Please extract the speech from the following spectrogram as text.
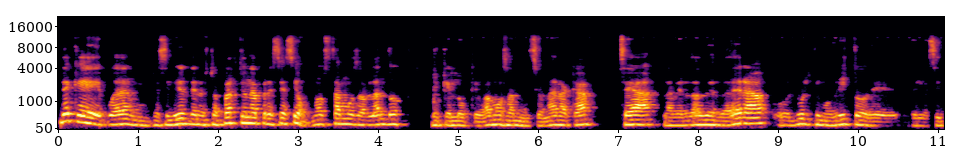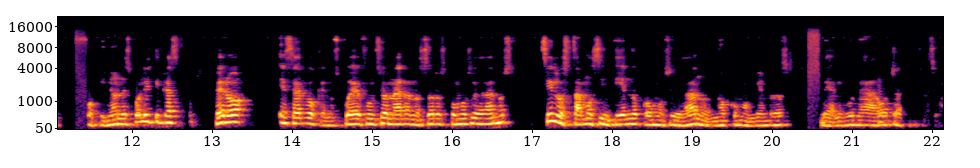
de que puedan recibir de nuestra parte una apreciación. No estamos hablando de que lo que vamos a mencionar acá sea la verdad verdadera o el último grito de, de las opiniones políticas, pero es algo que nos puede funcionar a nosotros como ciudadanos si lo estamos sintiendo como ciudadanos, no como miembros de alguna otra organización.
